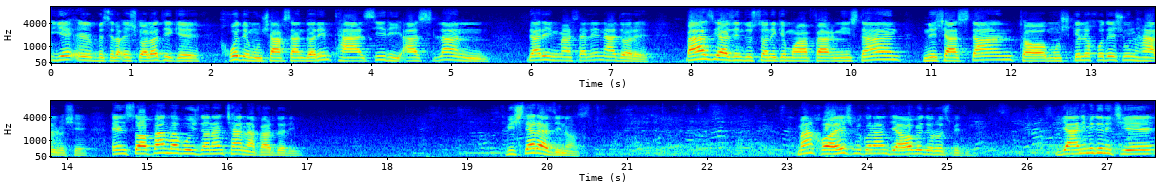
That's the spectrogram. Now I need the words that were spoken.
یه به اشکالاتی که خودمون شخصا داریم تأثیری اصلا در این مسئله نداره. بعضی از این دوستانی که موفق نیستن نشستن تا مشکل خودشون حل بشه. انصافا و وجدانا چند نفر داریم؟ بیشتر از ایناست. من خواهش می‌کنم جواب درست بدین. یعنی می‌دونی چیه؟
